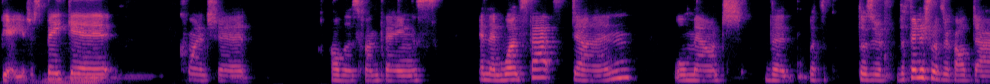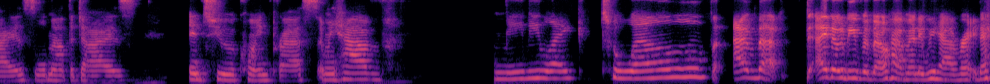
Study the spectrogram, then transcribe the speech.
Yeah, you just bake mm-hmm. it, quench it, all those fun things. And then once that's done, we'll mount the what's those are the finished ones are called dies. We'll mount the dies into a coin press, and we have maybe like 12. I'm not, I don't even know how many we have right now.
